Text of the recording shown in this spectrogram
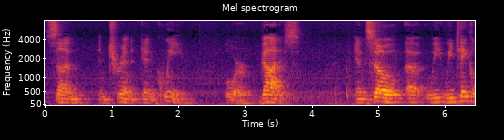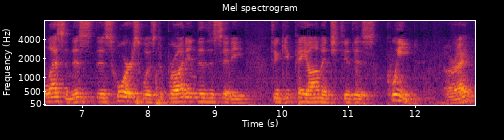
Son, and, Trin- and Queen, or Goddess. And so uh, we, we take a lesson. This, this horse was to brought into the city to get, pay homage to this queen, all right?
